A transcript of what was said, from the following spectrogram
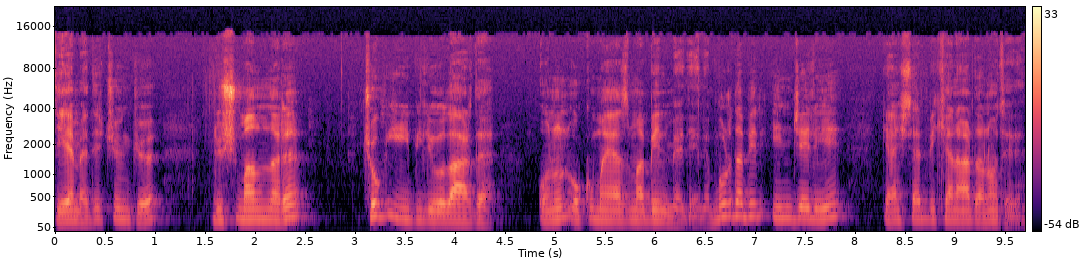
diyemedi. Çünkü düşmanları çok iyi biliyorlardı onun okuma yazma bilmediğini. Burada bir inceliği gençler bir kenarda not edin.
